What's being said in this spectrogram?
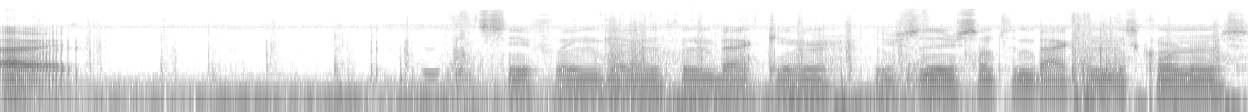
Alright. Let's see if we can get anything back here. Usually there's something back in these corners.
